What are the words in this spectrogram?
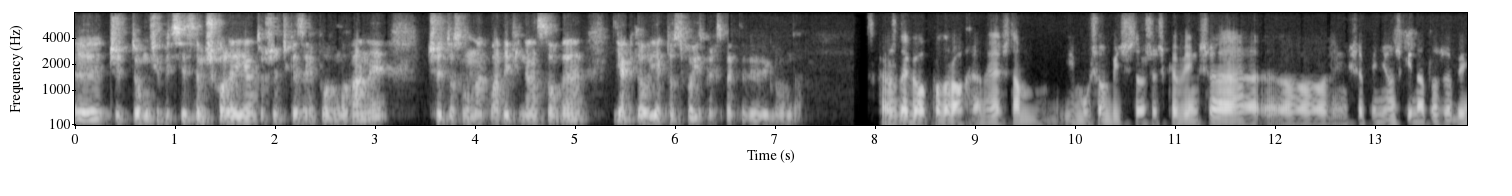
y, czy to musi być system szkolenia troszeczkę zreformowany, czy to są nakłady finansowe? Jak to, jak to z twojej perspektywy wygląda? Z każdego po trochę, wiesz, tam i muszą być troszeczkę większe, e, większe pieniążki na to, żeby,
